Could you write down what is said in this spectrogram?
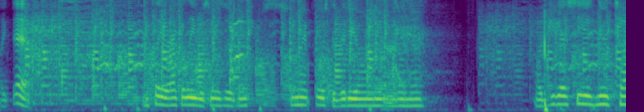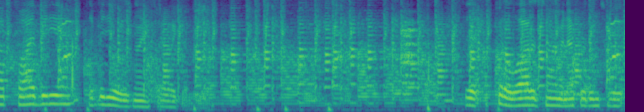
Like that. I play Rocket League with Series of Adventures. He might post a video on it, I don't know. Or did you guys see his new top 5 video? That video was nice, I like that video. Put a lot of time and effort into it.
